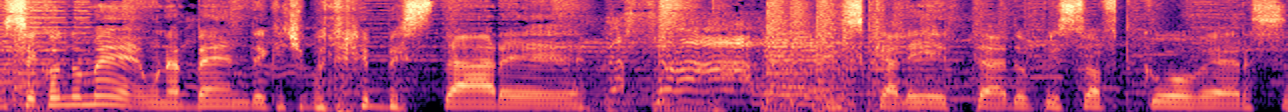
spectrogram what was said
Secondo me una band che ci potrebbe stare in scaletta dopo i soft covers.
